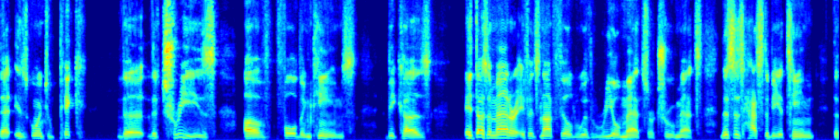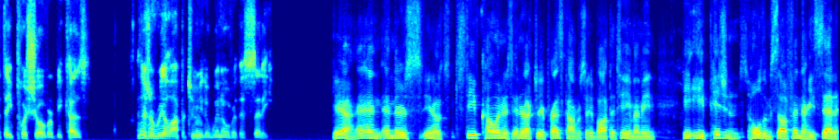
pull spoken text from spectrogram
that is going to pick the the trees of folding teams because it doesn't matter if it's not filled with real Mets or true Mets. This is has to be a team that they push over because there's a real opportunity to win over this city. Yeah, and and there's you know Steve Cohen in his introductory press conference when he bought the team. I mean, he he pigeonholed himself in there. He said,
